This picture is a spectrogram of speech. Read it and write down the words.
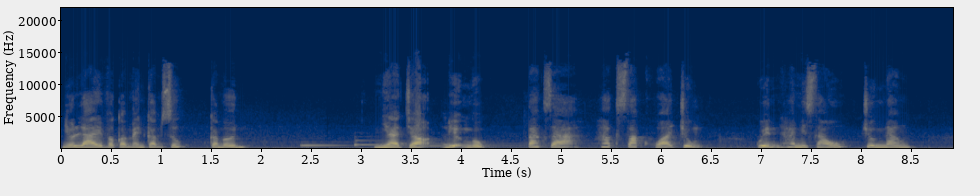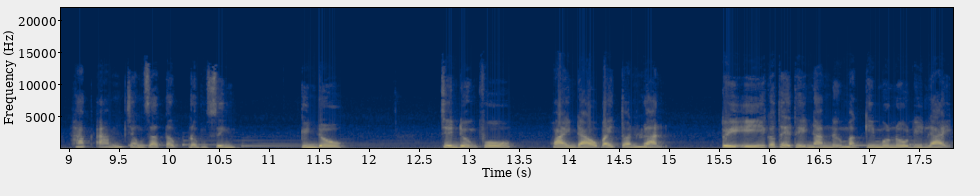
Nhớ like và comment cảm xúc. Cảm ơn. Nhà trọ địa ngục, tác giả Hắc Sắc Hỏa Trùng, quyển 26, chương 5, Hắc ám trong gia tộc Đồng Sinh, Kinh đô. Trên đường phố, hoa anh đào bay toán loạn, tùy ý có thể thấy nam nữ mặc kimono đi lại,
